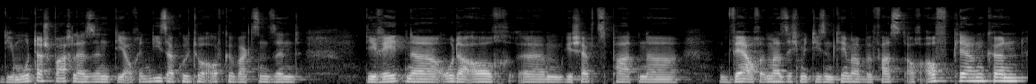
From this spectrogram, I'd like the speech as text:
die Muttersprachler sind, die auch in dieser Kultur aufgewachsen sind, die Redner oder auch ähm, Geschäftspartner, wer auch immer sich mit diesem Thema befasst, auch aufklären können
